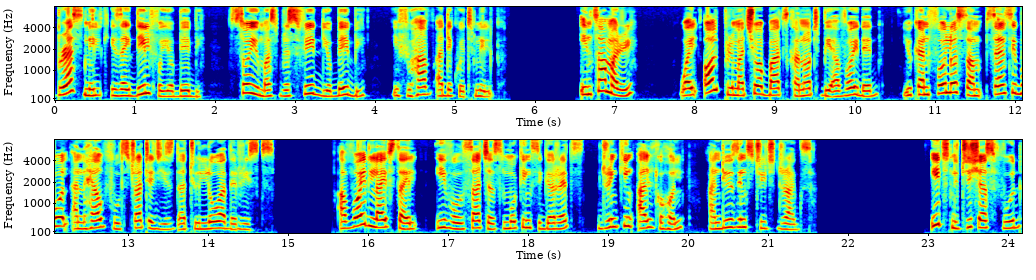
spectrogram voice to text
Breast milk is ideal for your baby, so you must breastfeed your baby if you have adequate milk. In summary, while all premature births cannot be avoided, you can follow some sensible and helpful strategies that will lower the risks. Avoid lifestyle evils such as smoking cigarettes, drinking alcohol, and using street drugs. Eat nutritious food,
